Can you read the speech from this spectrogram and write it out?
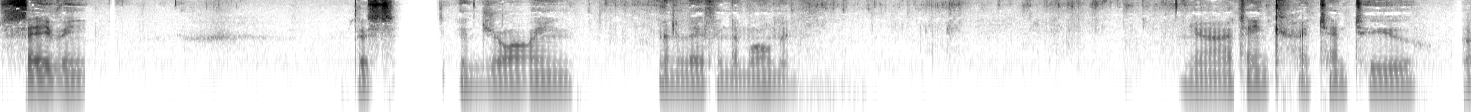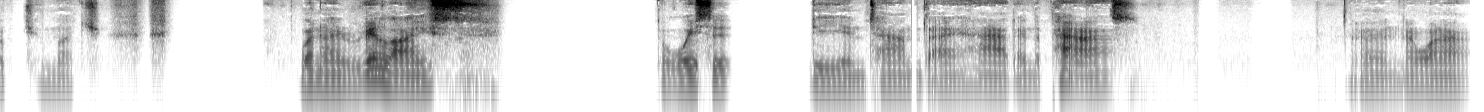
saving this enjoying and live in the moment. Yeah, I think I tend to look too much. When I realized the wasted and intent I had in the past, and I wanna,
